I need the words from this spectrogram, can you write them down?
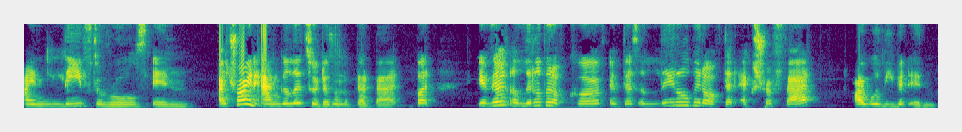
I leave the rolls in. I try and angle it so it doesn't look that bad, but if there's a little bit of curve, if there's a little bit of that extra fat, I will leave it in.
